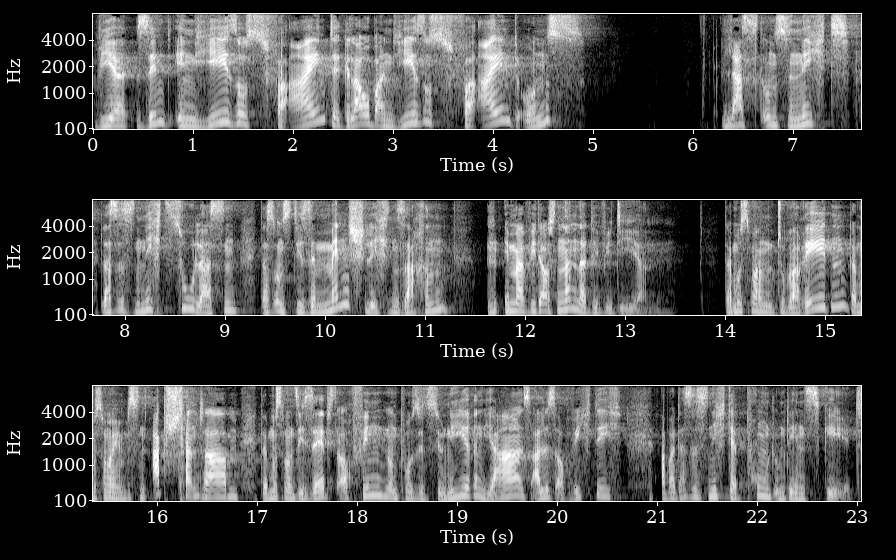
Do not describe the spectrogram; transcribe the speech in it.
wir sind in Jesus vereint, der Glaube an Jesus vereint uns. Lasst uns nicht, lasst es nicht zulassen, dass uns diese menschlichen Sachen immer wieder auseinanderdividieren. Da muss man drüber reden, da muss man ein bisschen Abstand haben, da muss man sich selbst auch finden und positionieren. Ja, ist alles auch wichtig, aber das ist nicht der Punkt, um den es geht,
